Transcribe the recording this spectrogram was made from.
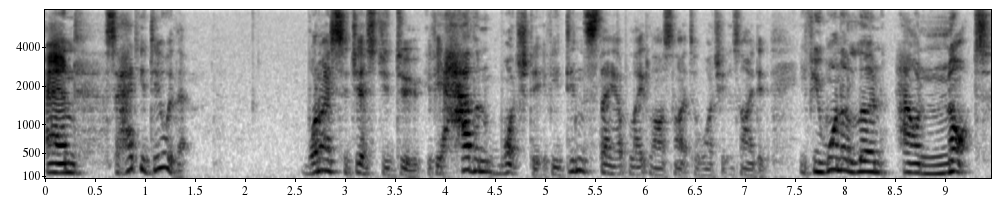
And so, how do you deal with that? What I suggest you do, if you haven't watched it, if you didn't stay up late last night to watch it as I did, if you want to learn how not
